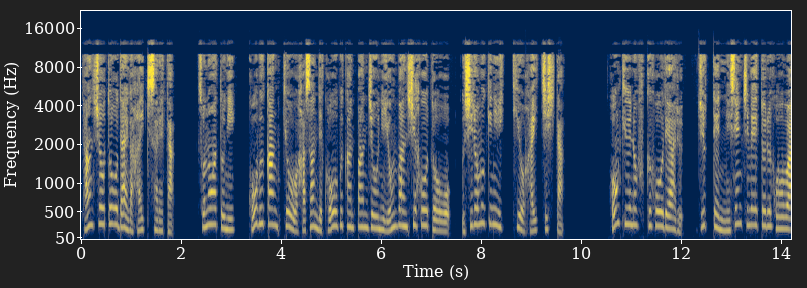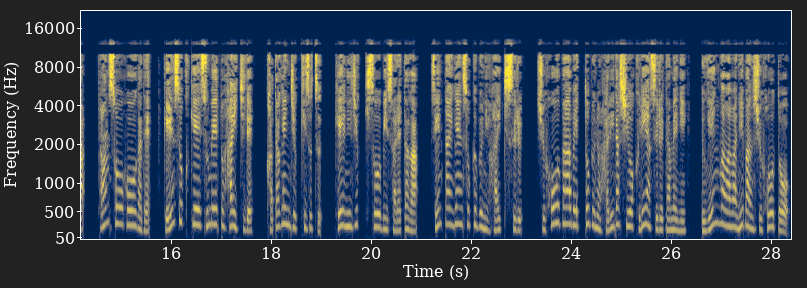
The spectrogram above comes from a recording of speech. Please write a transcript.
単焦灯台が配置された。その後に後部環境を挟んで後部甲板上に4番四砲塔を後ろ向きに1機を配置した。本級の副砲である 10.2cm 砲は単装砲画で原則ケースメート配置で片弦10機ずつ計20機装備されたが船体原則部に配置する主砲バーベット部の張り出しをクリアするために右舷側は2番主砲と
